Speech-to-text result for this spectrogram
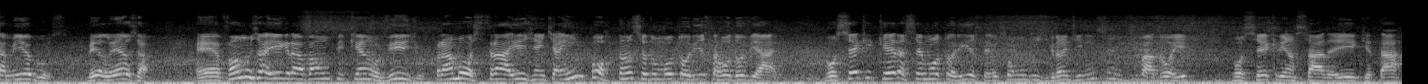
amigos, beleza? É, vamos aí gravar um pequeno vídeo para mostrar aí, gente, a importância do motorista rodoviário. Você que queira ser motorista, eu sou um dos grandes incentivadores aí. Você, criançada aí, que está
